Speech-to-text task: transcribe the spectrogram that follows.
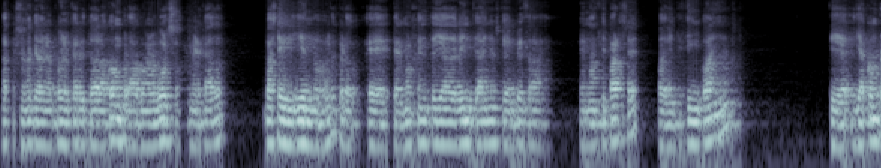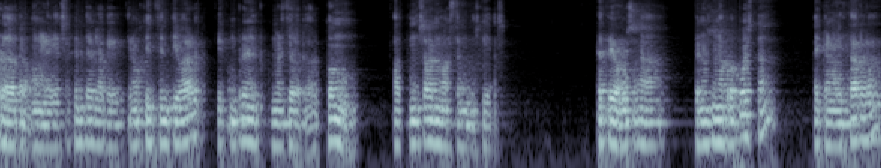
la persona que va con el carrito de la compra o con el bolso al mercado va a seguir yendo, ¿vale? Pero tenemos gente ya de 20 años que empieza a emanciparse, o de 25 años, que ya compra de otra manera. Y esa gente es la que tenemos que incentivar que compre en el comercio local. ¿Cómo? Adaptándose a las nuevas tecnologías. Tenemos una propuesta, hay que analizarla,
